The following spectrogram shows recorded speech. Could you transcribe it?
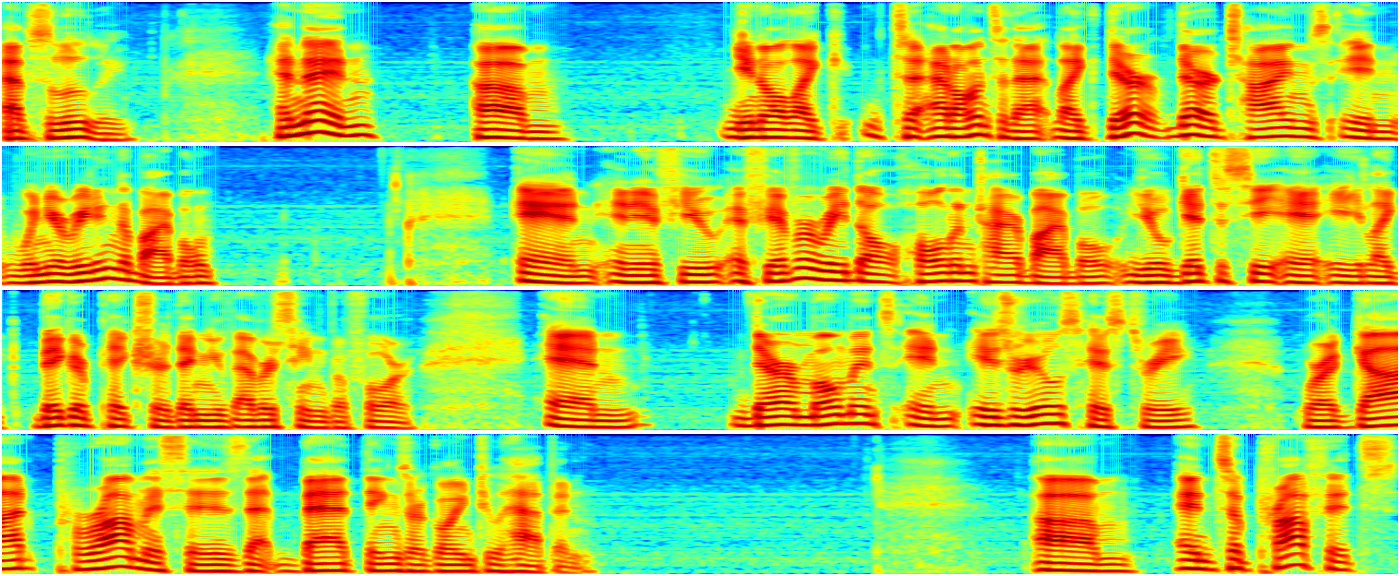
Absolutely. And then um you know like to add on to that like there there are times in when you're reading the Bible and and if you if you ever read the whole entire Bible, you'll get to see a, a like bigger picture than you've ever seen before. And there are moments in Israel's history where God promises that bad things are going to happen. Um, and to prophets,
